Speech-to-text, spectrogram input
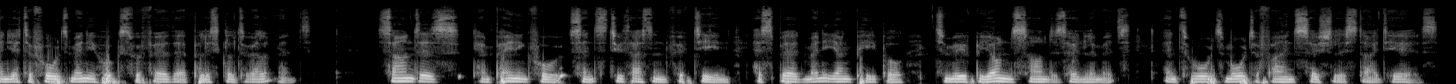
and yet affords many hooks for further political development. Sanders' campaigning for since 2015 has spurred many young people to move beyond Sanders' own limits and towards more defined socialist ideas.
